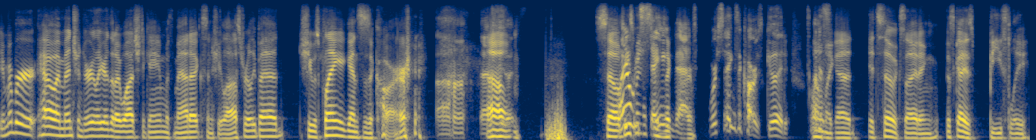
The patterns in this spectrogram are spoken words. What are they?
you remember how I mentioned earlier that I watched a game with Maddox and she lost really bad? She was playing against Zakar. Uh huh. That's good. um, so Why are we saying Zakar- that? We're saying Zakar's good. What oh is- my god, it's so exciting. This guy is beastly.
